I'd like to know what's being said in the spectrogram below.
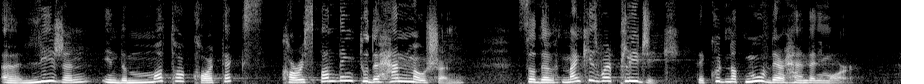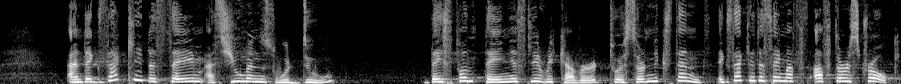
a lesion in the motor cortex corresponding to the hand motion. So the monkeys were plegic. They could not move their hand anymore. And exactly the same as humans would do, they spontaneously recovered to a certain extent, exactly the same after a stroke.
